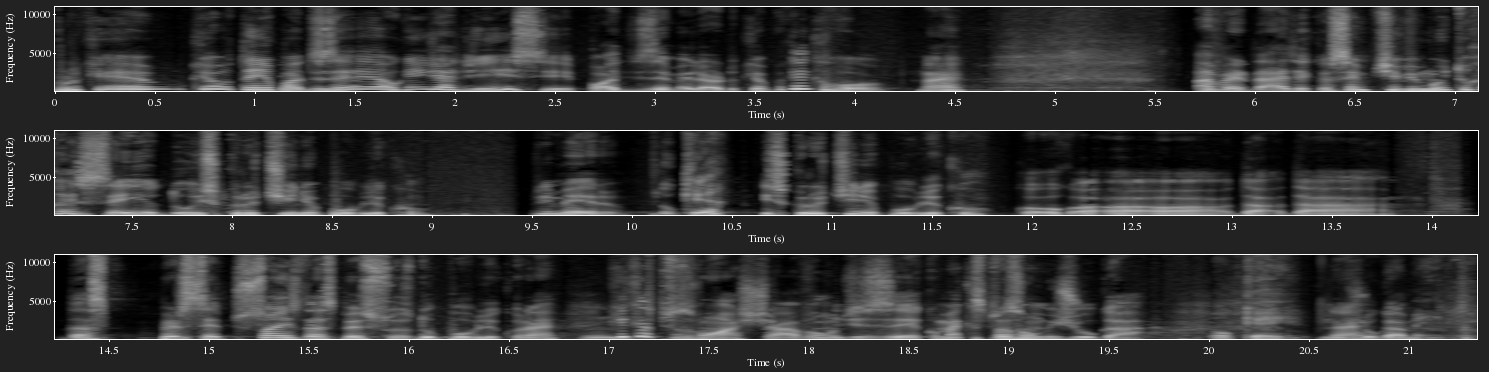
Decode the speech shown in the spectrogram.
Porque o que eu tenho para dizer, alguém já disse, pode dizer melhor do que eu, por que, que eu vou, né? A verdade é que eu sempre tive muito receio do escrutínio público. Primeiro. Do quê? Escrutínio público. Da, da, das percepções das pessoas, do público, né? Hum. O que, que, as pessoas vão achar, vão dizer? Como é que as pessoas vão me julgar? Ok. Né? Julgamento.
